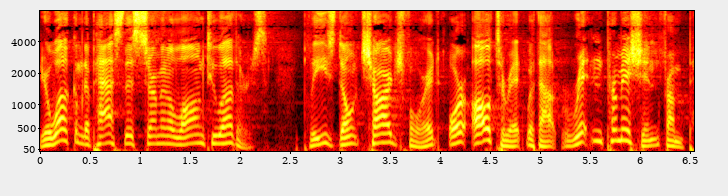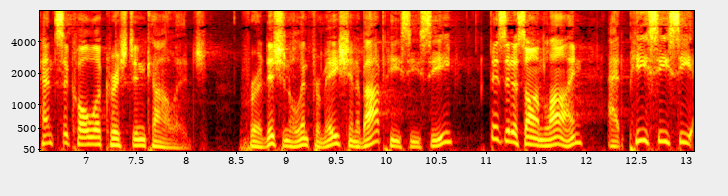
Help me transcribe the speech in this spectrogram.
You're welcome to pass this sermon along to others. Please don't charge for it or alter it without written permission from Pensacola Christian College. For additional information about PCC, visit us online at pcci.edu.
